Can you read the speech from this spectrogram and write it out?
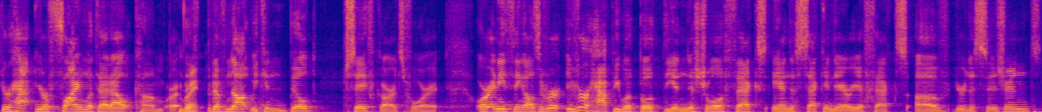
you're ha- you're fine with that outcome. Or Right. if, but if not, we can build safeguards for it or anything else. If you're if you're happy with both the initial effects and the secondary effects of your decisions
